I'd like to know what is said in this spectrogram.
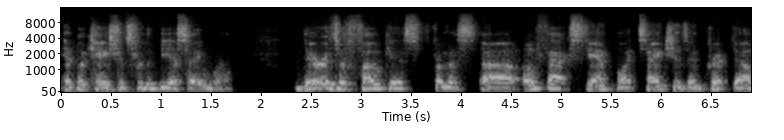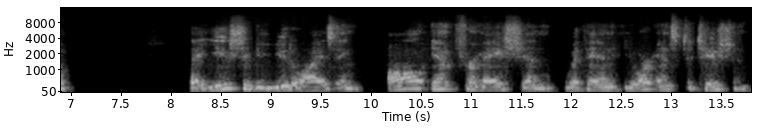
implications for the BSA world. There is a focus from a uh, OFAC standpoint, sanctions and crypto, that you should be utilizing all information within your institution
